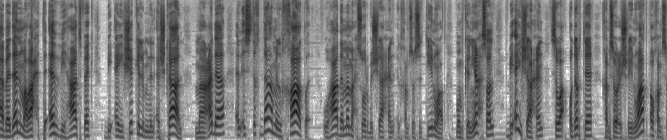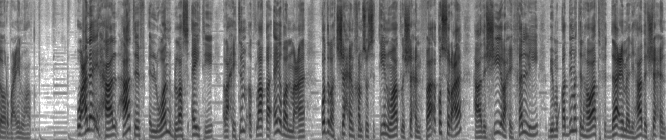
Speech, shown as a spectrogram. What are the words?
أبدا ما راح تأذي هاتفك بأي شكل من الأشكال ما عدا الاستخدام الخاطئ وهذا ما محصور بالشاحن ال 65 واط. ممكن يحصل بأي شاحن سواء قدرته 25 واط أو 45 واط. وعلى أي حال هاتف ال1 بلس 80 راح يتم إطلاقه أيضا مع قدرة شحن 65 واط للشحن فائق السرعة. هذا الشيء راح يخلي بمقدمة الهواتف الداعمة لهذا الشحن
